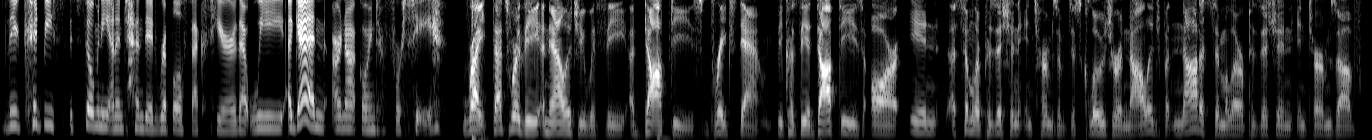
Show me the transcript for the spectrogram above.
there could be so many unintended ripple effects here that we, again, are not going to foresee. Right. That's where the analogy with the adoptees breaks down because the adoptees are in a similar position in terms of disclosure and knowledge, but not a similar position in terms of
